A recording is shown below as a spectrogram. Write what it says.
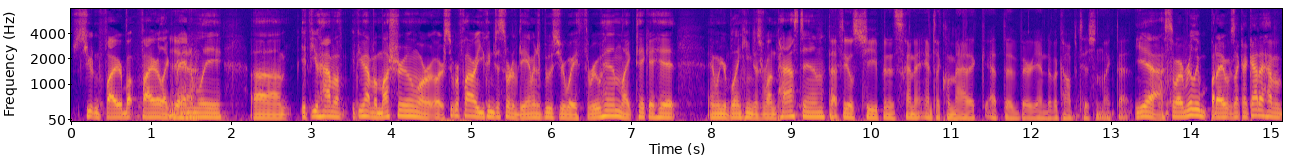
shooting fire fire like Yeah. randomly. Um, if you have a if you have a mushroom or, or super flower, you can just sort of damage boost your way through him, like take a hit, and when you're blinking, just run past him. That feels cheap and it's kind of anticlimactic at the very end of a competition like that. Yeah, so I really, but I was like, I gotta have a.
